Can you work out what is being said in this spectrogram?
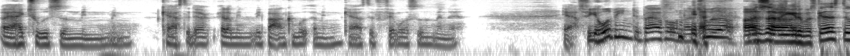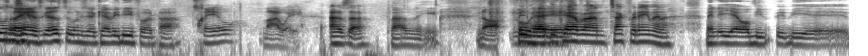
Og jeg har ikke tudet siden min, min kæreste der, eller min, mit barn kom ud af min kæreste for fem år siden, men øh, ja, så fik jeg hovedpine, det plejer jeg at få, når jeg tuder, og, Og så, ringer du på skadestuen, så og ringer så, jeg skadestuen og siger, kan vi lige få et par træve my way. og så klarer du det hele. Nå, men, Puha, de øh, kære børn. Tak for i dag, mander. men øh, ja, og vi, vi, vi, øh,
